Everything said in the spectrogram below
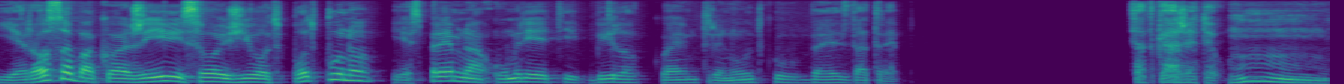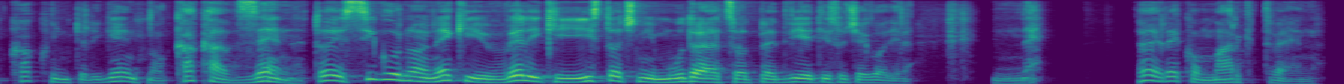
Jer osoba koja živi svoj život potpuno je spremna umrijeti bilo kojem trenutku bez da trepne. Sad kažete, mmm, kako inteligentno, kakav zen, to je sigurno neki veliki istočni mudrac od pred 2000 godina. Ne, to je rekao Mark Twain.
